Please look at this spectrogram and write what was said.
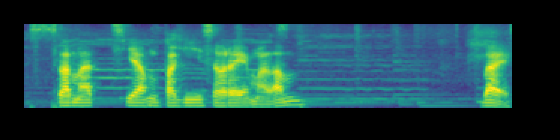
Selamat siang, pagi, sore, malam. Bye.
